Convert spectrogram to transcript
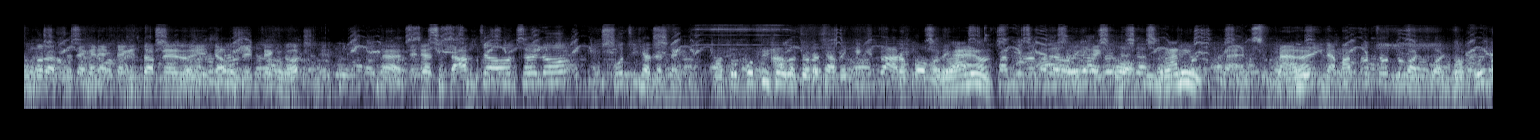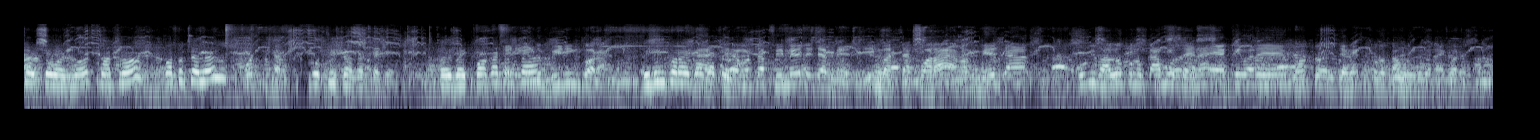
সুন্দর আছে। দেখেন একটা কিন্তু আপনার ডাবল রেড হ্যাঁ সেটার দাম চাওয়া হচ্ছে হলো পঁচিশ হাজার টাকা। মাত্র পঁচিশ হাজার সাপেক্ষে কিন্তু আরও কম হবে। হ্যাঁ রানিং। সানকোনর অনেকটাই কম। রানিং। হ্যাঁ না রানিং না মাত্র চোদ্দ মাস বয়স মাত্র চোদ্দ মাস বয়স মাত্র কত চাইলেন পঁচিশ হাজার টাকা। তো ভাই ককাটেরটা কিন্তু ব্রিডিং করা। বিডিং করায় হ্যাঁ, যেমনটা ফিমেল এটা মেল ডিম বাচ্চা করা এবং মেলটা খুবই ভালো কোনো কামড় দেয় না। একেবারে ভদ্র এই দেখেন কোনো কামড় দেবে না একবারে শান্ত।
